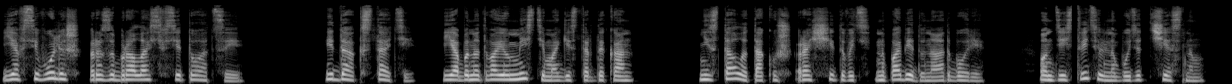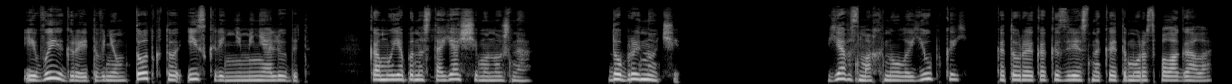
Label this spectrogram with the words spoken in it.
Я всего лишь разобралась в ситуации. И да, кстати, я бы на твоем месте, магистр-декан, не стала так уж рассчитывать на победу на отборе. Он действительно будет честным, и выиграет в нем тот, кто искренне меня любит, кому я по-настоящему нужна. Доброй ночи. Я взмахнула юбкой, которая, как известно, к этому располагала,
